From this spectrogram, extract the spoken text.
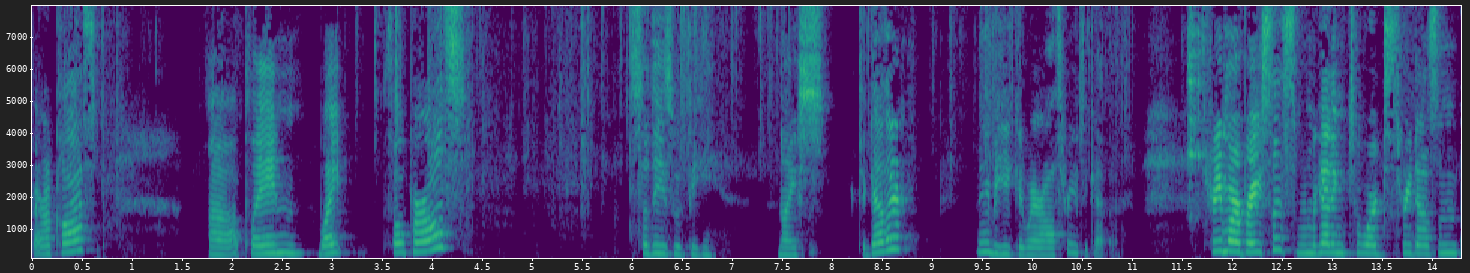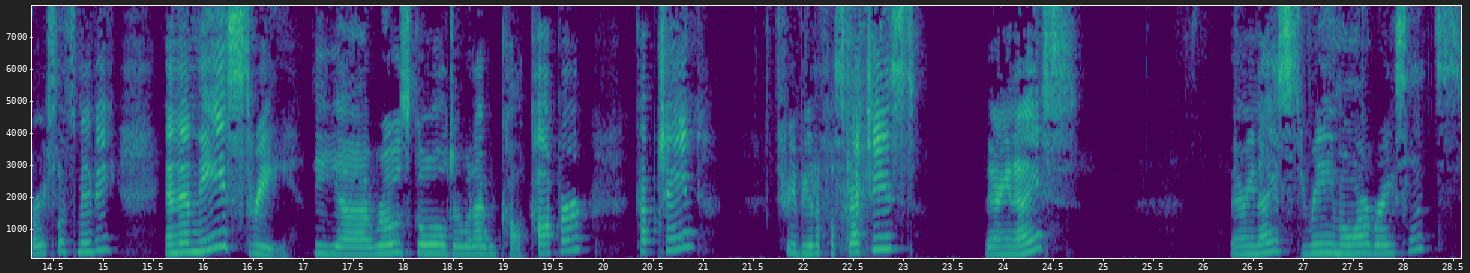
barrel clasp, uh, plain white faux pearls. So these would be nice together. Maybe he could wear all three together. Three more bracelets. We're getting towards three dozen bracelets maybe. And then these three, the uh, rose gold or what I would call copper cup chain. Three beautiful stretchies. Very nice. Very nice. Three more bracelets.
